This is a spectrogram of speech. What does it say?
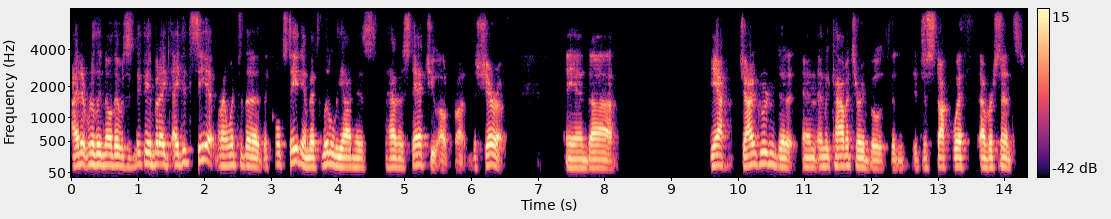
I didn't really know that was his nickname, but I, I did see it when I went to the the Colt Stadium. That's literally on his had a statue out front, the sheriff, and uh, yeah, Jon Gruden did it, and and the commentary booth, and it just stuck with ever since.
